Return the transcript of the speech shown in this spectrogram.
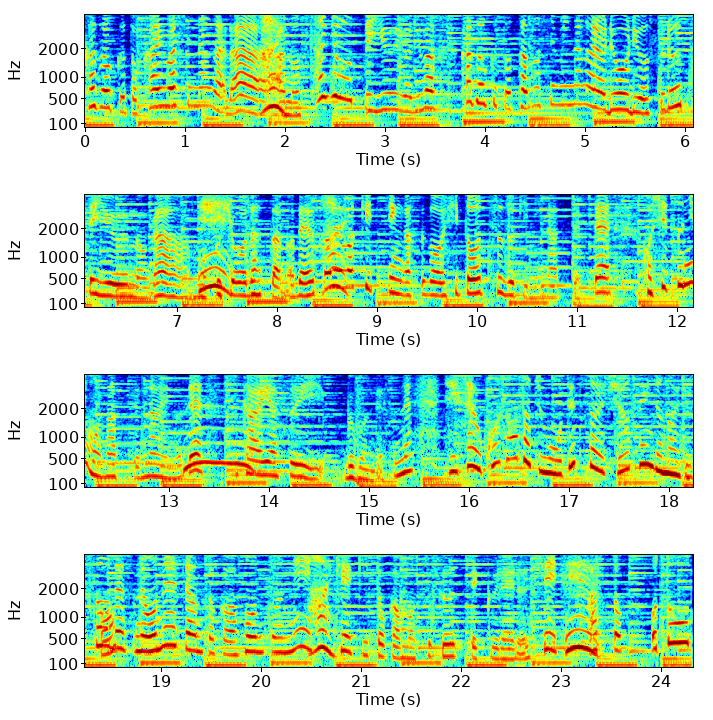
家族と会話しながら、はい。あの作業っていうよりは家族と楽しみながら料理をするっていうのが目標だったので、それはキッチンがすごい一続きになってて個室にもなってないので使いやすい部分ですね。実際お子さんたちもお手伝いしやすいんじゃないですか？そうですね。お姉ちゃんとかは本当にはい。ケーキとかも作ってくれるし、ええ。あと弟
